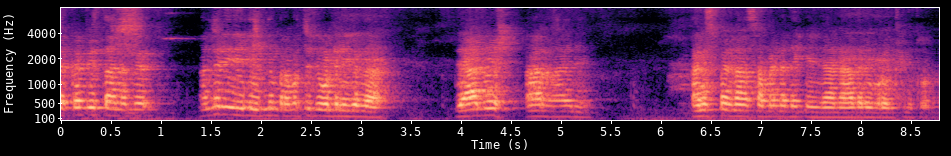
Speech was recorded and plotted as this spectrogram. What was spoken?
സെക്രട്ടറി സ്ഥാനത്ത് നല്ല രീതിയിൽ ഇന്നും പ്രവർത്തിച്ചുകൊണ്ടിരിക്കുന്ന രാജേഷ് ആർ നായരെ അനുസ്മരണ സമ്മേളനത്തിലേക്ക് ഞാൻ ആദരവ് ക്ഷണിച്ചോളൂ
